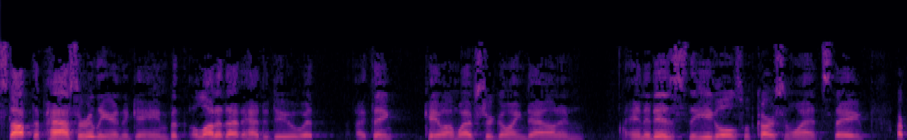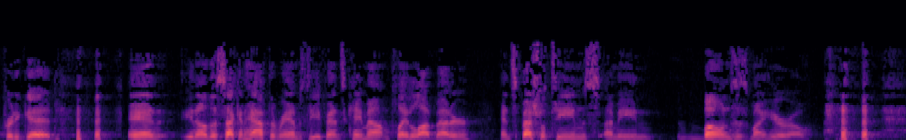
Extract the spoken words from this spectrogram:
stop the pass earlier in the game, but a lot of that had to do with I think Kayvon Webster going down and and it is the Eagles with Carson Wentz. They are pretty good. and, you know, the second half, the Rams defense came out and played a lot better. And special teams, I mean, Bones is my hero.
